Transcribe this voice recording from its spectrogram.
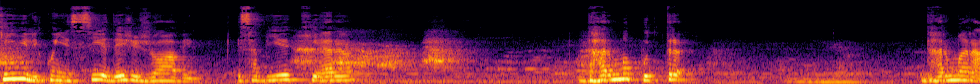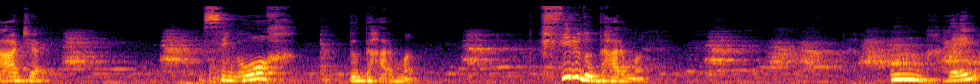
quem ele conhecia desde jovem e sabia que era Dharmaraja, o senhor do Dharma, filho do Dharma, um rei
